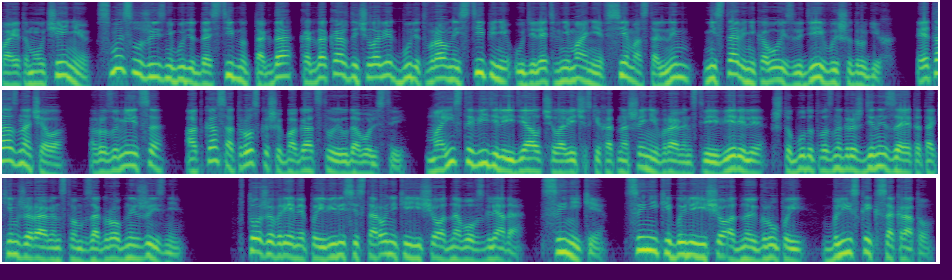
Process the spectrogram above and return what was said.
По этому учению, смысл жизни будет достигнут тогда, когда каждый человек будет в равной степени уделять внимание всем остальным, не ставя никого из людей выше других. Это означало, разумеется, отказ от роскоши, богатства и удовольствий. Маисты видели идеал человеческих отношений в равенстве и верили, что будут вознаграждены за это таким же равенством в загробной жизни. В то же время появились и сторонники еще одного взгляда – циники. Циники были еще одной группой, близкой к Сократу.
